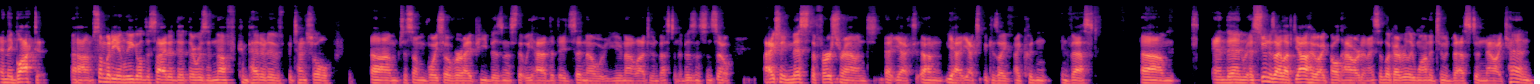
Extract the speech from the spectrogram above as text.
and they blocked it. Um, somebody in legal decided that there was enough competitive potential um, to some voice over IP business that we had that they'd said no, you're not allowed to invest in the business. And so I actually missed the first round at Yext. Um, yeah, at Yext because I I couldn't invest. Um, and then as soon as I left Yahoo, I called Howard and I said, look, I really wanted to invest and now I can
